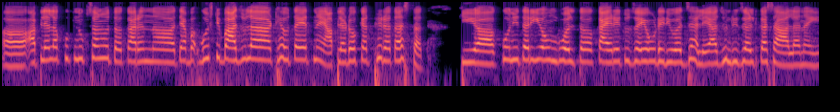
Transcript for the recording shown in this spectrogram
आपल्याला खूप नुकसान होतं. कारण त्या गोष्टी बाजूला ठेवता येत नाही. आपल्या डोक्यात फिरत असतात की कोणीतरी येऊन बोलतं काय रे तुझं एवढे दिवस झाले अजून रिझल्ट कसा आला नाही?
